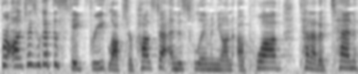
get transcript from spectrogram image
For entrees, we got the steak frite, lobster pasta, and this filet mignon à poivre. 10 out of 10.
